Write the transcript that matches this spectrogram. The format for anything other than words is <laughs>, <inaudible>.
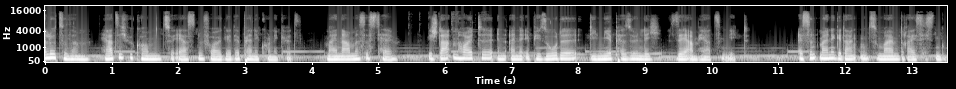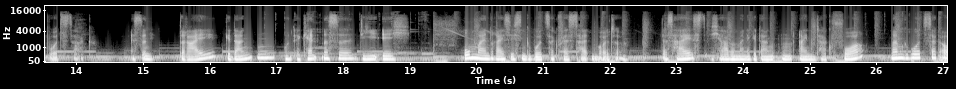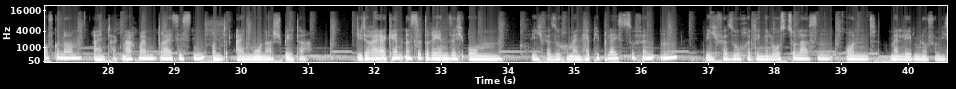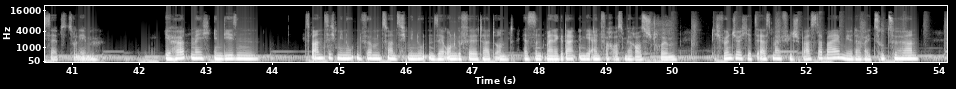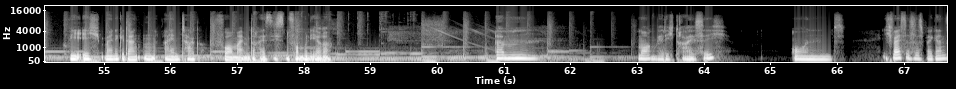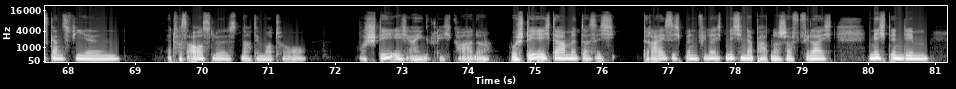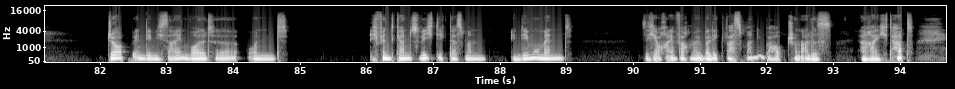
Hallo zusammen, herzlich willkommen zur ersten Folge der Panic Chronicles. Mein Name ist Estelle. Wir starten heute in eine Episode, die mir persönlich sehr am Herzen liegt. Es sind meine Gedanken zu meinem 30. Geburtstag. Es sind drei Gedanken und Erkenntnisse, die ich um meinen 30. Geburtstag festhalten wollte. Das heißt, ich habe meine Gedanken einen Tag vor meinem Geburtstag aufgenommen, einen Tag nach meinem 30. und einen Monat später. Die drei Erkenntnisse drehen sich um, wie ich versuche, mein Happy Place zu finden, wie ich versuche, Dinge loszulassen und mein Leben nur für mich selbst zu leben. Ihr hört mich in diesen 20 Minuten, 25 Minuten sehr ungefiltert und es sind meine Gedanken, die einfach aus mir rausströmen. Ich wünsche euch jetzt erstmal viel Spaß dabei, mir dabei zuzuhören wie ich meine Gedanken einen Tag vor meinem 30. formuliere. Ähm, morgen werde ich 30 und ich weiß, dass es bei ganz, ganz vielen etwas auslöst nach dem Motto, wo stehe ich eigentlich gerade? Wo stehe ich damit, dass ich 30 bin, vielleicht nicht in der Partnerschaft, vielleicht nicht in dem Job, in dem ich sein wollte. Und ich finde ganz wichtig, dass man in dem Moment sich auch einfach mal überlegt, was man überhaupt schon alles erreicht hat.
